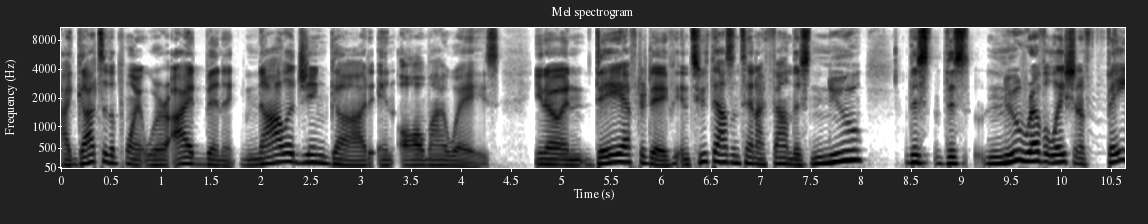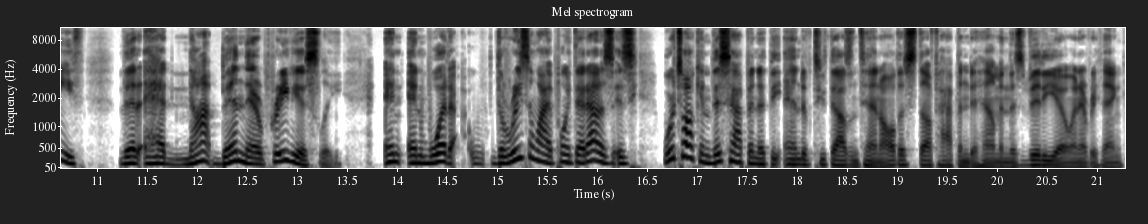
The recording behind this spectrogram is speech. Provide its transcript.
I got to the point where I had been acknowledging God in all my ways. You know, and day after day in 2010 I found this new this this new revelation of faith that had not been there previously. And and what the reason why I point that out is is we're talking this happened at the end of 2010. All this stuff happened to him in this video and everything.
